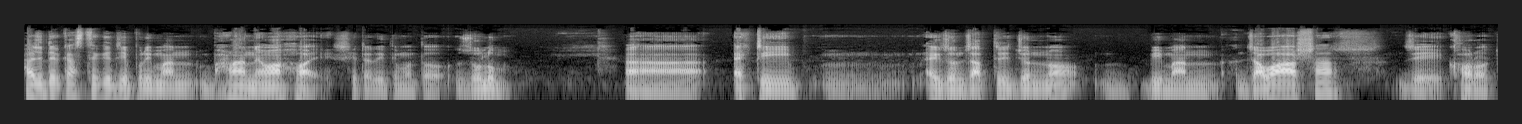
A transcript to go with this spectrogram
হাজিদের কাছ থেকে যে পরিমাণ ভাড়া নেওয়া হয়, সেটা রীতিমতো জুলুম। একটি একজন যাত্রীর জন্য বিমান যাওয়া আসার যে খরচ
